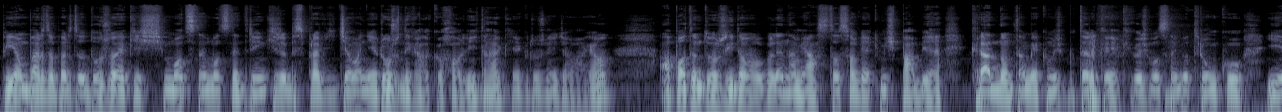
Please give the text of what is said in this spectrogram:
piją bardzo, bardzo dużo, jakieś mocne, mocne drinki, żeby sprawdzić działanie różnych alkoholi, tak? Jak różnie działają a potem to już idą w ogóle na miasto, są w jakimś pubie, kradną tam jakąś butelkę jakiegoś mocnego trunku i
